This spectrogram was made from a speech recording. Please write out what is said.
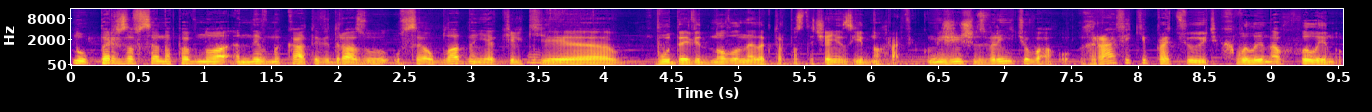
Ну, перш за все, напевно, не вмикати відразу усе обладнання, як тільки е, буде відновлене електропостачання згідно графіку. Між іншим, зверніть увагу, графіки працюють хвилина в хвилину.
